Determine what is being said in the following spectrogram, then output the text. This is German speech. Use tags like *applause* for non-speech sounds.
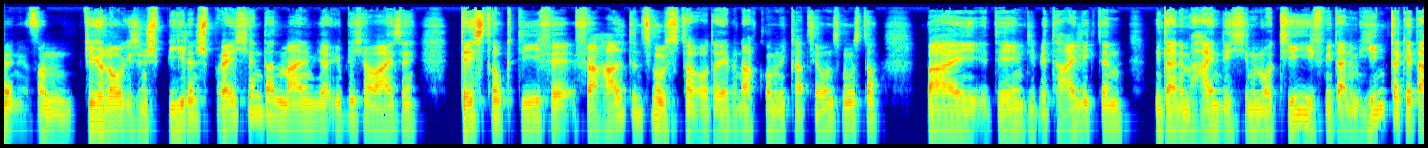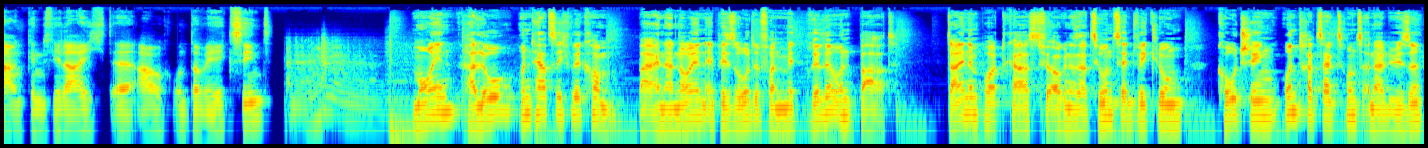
Wenn wir von psychologischen Spielen sprechen, dann meinen wir üblicherweise destruktive Verhaltensmuster oder eben auch Kommunikationsmuster, bei dem die Beteiligten mit einem heimlichen Motiv, mit einem Hintergedanken vielleicht äh, auch unterwegs sind. Moin, hallo und herzlich willkommen bei einer neuen Episode von Mit Brille und Bart, deinem Podcast für Organisationsentwicklung, Coaching und Transaktionsanalyse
